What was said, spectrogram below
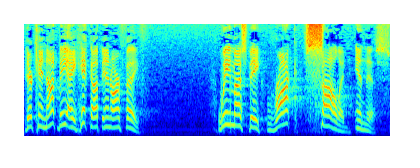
There cannot be a hiccup in our faith. We must be rock solid in this.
